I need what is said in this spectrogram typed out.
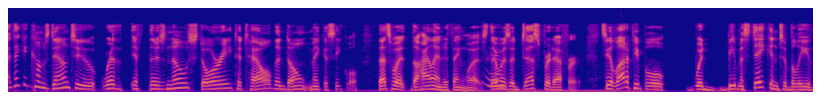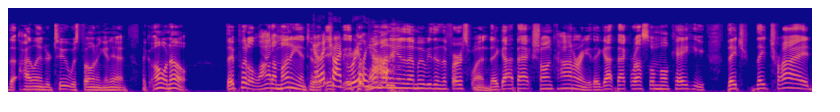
I think it comes down to where if there's no story to tell, then don't make a sequel. That's what the Highlander thing was. There was a desperate effort. See, a lot of people would be mistaken to believe that Highlander 2 was phoning it in. Like, oh no, they put a lot of money into Yeah, it. they tried It- really put more hard. money into that movie than the first one. They got back Sean Connery. They got back Russell Mulcahy. They tr- they tried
